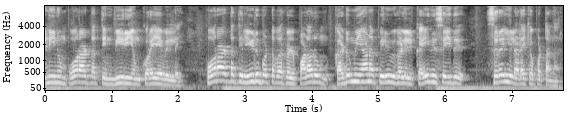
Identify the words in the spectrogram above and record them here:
எனினும் போராட்டத்தின் வீரியம் குறையவில்லை. போராட்டத்தில் ஈடுபட்டவர்கள் பலரும் கடுமையான பிரிவுகளில் கைது செய்து சிறையில் அடைக்கப்பட்டனர்.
